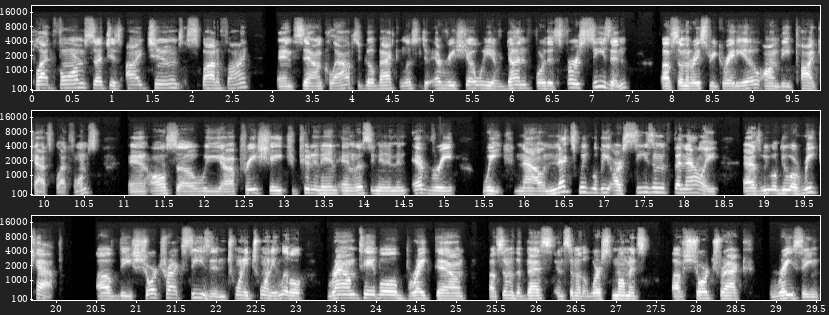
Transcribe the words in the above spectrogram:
platforms such as iTunes, Spotify, and SoundCloud. So go back and listen to every show we have done for this first season of Southern Race Week Radio on the podcast platforms. And also, we uh, appreciate you tuning in and listening in every week. Now, next week will be our season finale as we will do a recap of the short track season 2020, little roundtable breakdown of some of the best and some of the worst moments of short track racing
